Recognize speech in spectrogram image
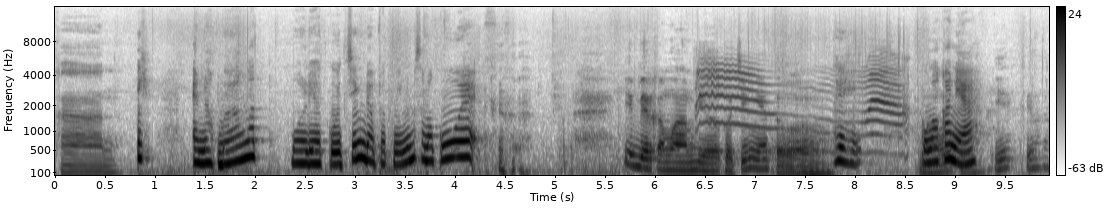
silakan. Ih, enak banget. Mau lihat kucing dapat minum sama kue. Ya biar kamu ambil kucingnya tuh. Hehe. Aku makan ya. Iya, silakan.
